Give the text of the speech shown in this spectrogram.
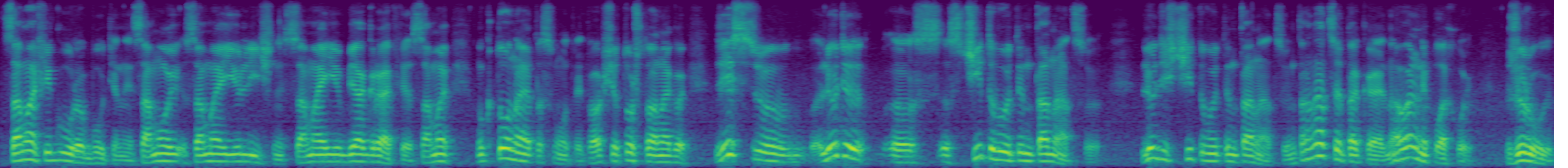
сама фигура Бутиной, самой, сама ее личность, сама ее биография, сама, ну кто на это смотрит? Вообще то, что она говорит. Здесь э, люди э, считывают интонацию. Люди считывают интонацию. Интонация такая, Навальный плохой, жирует,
